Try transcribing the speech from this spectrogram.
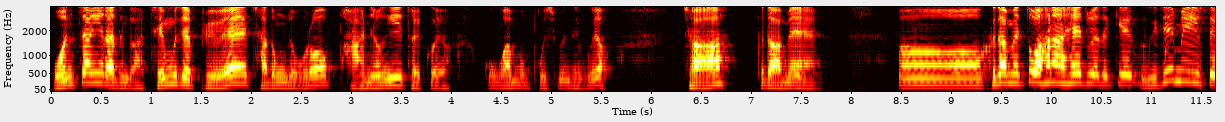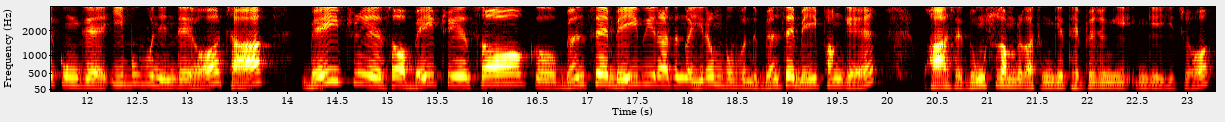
원장이라든가 재무제표에 자동적으로 반영이 될 거예요. 그거 한번 보시면 되고요. 자, 그 다음에 어, 그 다음에 또 하나 해줘야 될 게 의제 매입세 공제 이 부분인데요. 자, 매입 중에서 매입 중에서 그 면세 매입이라든가 이런 부분들 면세 매입한 게 과세, 농수산물 같은 게 대표적인 게 있겠죠.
